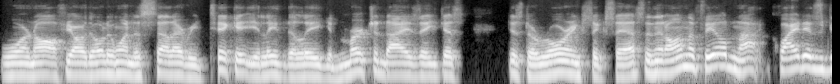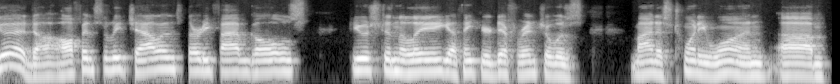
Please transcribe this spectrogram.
worn off. You are the only one to sell every ticket. You lead the league in merchandising, just just a roaring success. And then on the field, not quite as good. Uh, offensively challenged, 35 goals, fewest in the league. I think your differential was minus 21. Um,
